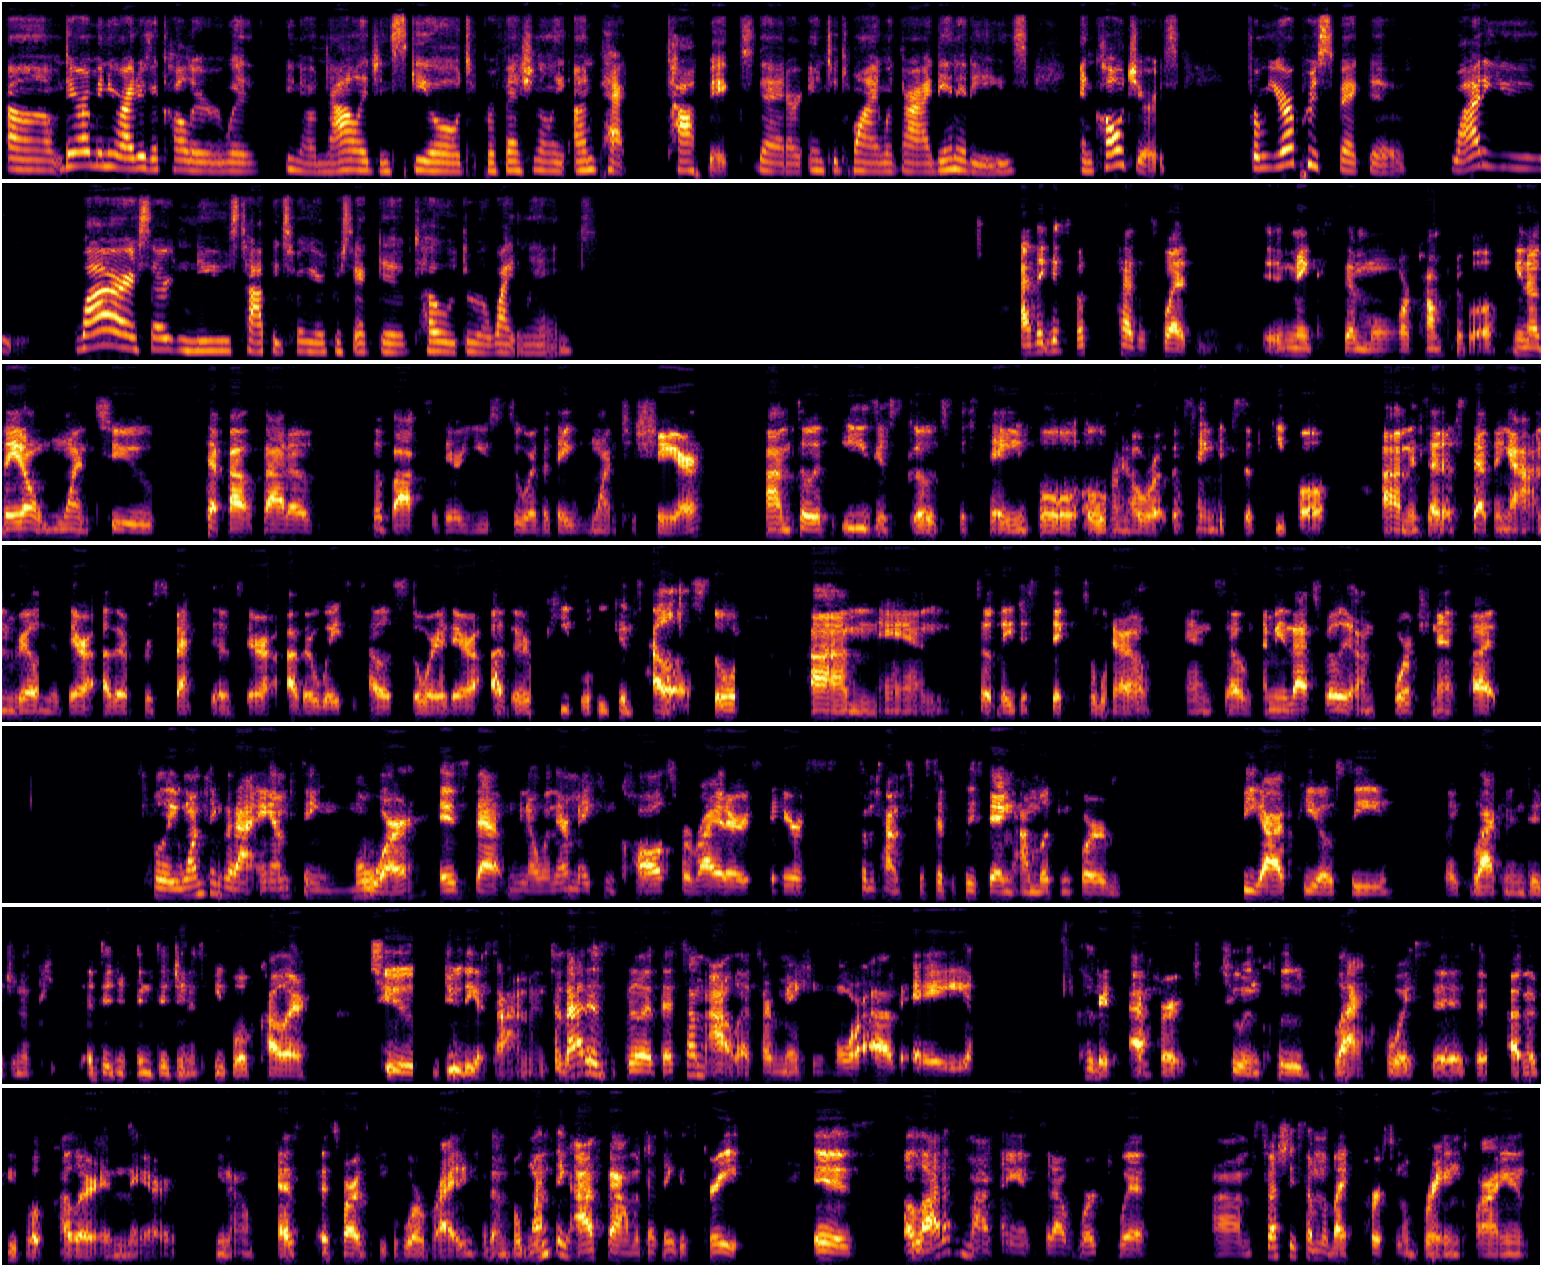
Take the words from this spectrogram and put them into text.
Um, there are many writers of color with, you know, knowledge and skill to professionally unpack topics that are intertwined with our identities and cultures. From your perspective, why do you, why are certain news topics from your perspective told through a white lens? I think it's because it's what it makes them more comfortable. You know, they don't want to step outside of the box that they're used to or that they want to share. Um, so it's easier to go to the same full over and over the same types of people um, instead of stepping out and realizing that there are other perspectives, there are other ways to tell a story, there are other people who can tell a story. Um, and so they just stick to what know. And so, I mean, that's really unfortunate, but fully one thing that I am seeing more is that, you know, when they're making calls for writers, they're sometimes specifically saying, I'm looking for BIPOC, like Black and Indigenous, Indigenous people of color to do the assignment. So that is good that some outlets are making more of a concerted effort to include Black voices and other people of color in there, you know, as, as far as people who are writing for them. But one thing I found, which I think is great, is a lot of my clients that I've worked with, um, especially some of like personal brand clients,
